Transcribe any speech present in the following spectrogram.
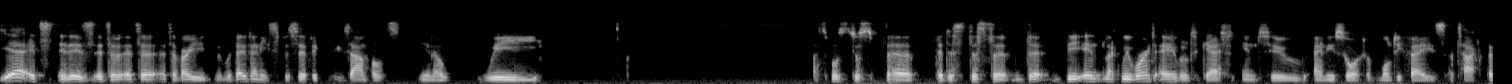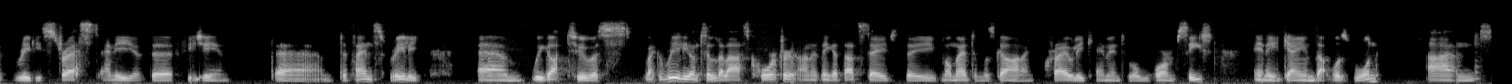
Yeah, it's it is it's a it's a it's a very without any specific examples. You know, we I suppose just the the just, the the, the in, like we weren't able to get into any sort of multi-phase attack that really stressed any of the Fijian um, defense. Really, um, we got to us like really until the last quarter, and I think at that stage the momentum was gone, and Crowley came into a warm seat in a game that was won, and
